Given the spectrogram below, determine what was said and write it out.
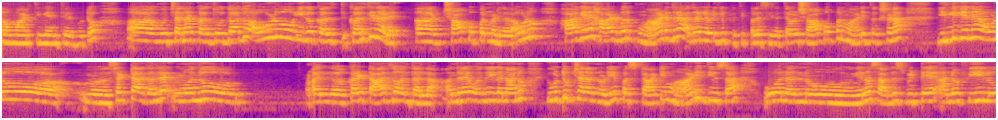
ನಾವು ಮಾಡ್ತೀವಿ ಅಂತ ಹೇಳ್ಬಿಟ್ಟು ಚೆನ್ನಾಗಿ ಕಲ್ತೋದ್ಲು ಅದು ಅವಳು ಈಗ ಕಲ್ತ್, ಕಲ್ತಿದ್ದಾಳೆ. ಶಾಪ್ ಓಪನ್ ಮಾಡಿದಾಳೆ. ಅವಳು ಹಾಗೇನೆ ಹಾರ್ಡ್ ವರ್ಕ್ ಮಾಡಿದ್ರೆ ಅದರಲ್ಲಿ ಅವಳಿಗೆ ಪ್ರತಿಫಲ ಸಿಗುತ್ತೆ. ಅವಳು ಶಾಪ್ ಓಪನ್ ಮಾಡಿದ ತಕ್ಷಣ ಇಲ್ಲಿಗೇನೆ ಅವಳು ಸೆಟ್ ಆದಂದ್ರೆ ಒಂದು ಕರೆಕ್ಟ್ ಆದ್ಲು ಅಂತಲ್ಲ. ಅಂದ್ರೆ ಒಂದು ಈಗ ನಾನು ಯೂಟ್ಯೂಬ್ ಚಾನಲ್ ನೋಡಿ ಫಸ್ಟ್ ಸ್ಟಾರ್ಟಿಂಗ್ ಮಾಡಿದ ದಿವಸ, ಓ, ನಾನು ಏನೋ ಸಾಧಿಸ್ಬಿಟ್ಟೆ ಅನ್ನೋ ಫೀಲು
